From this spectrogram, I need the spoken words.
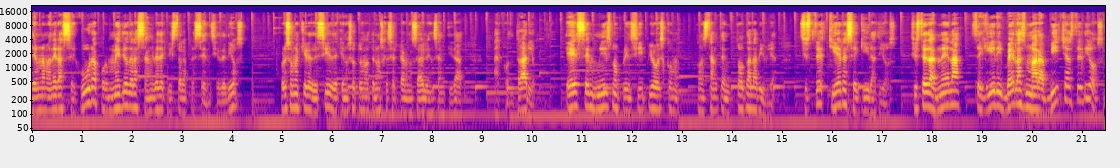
de una manera segura por medio de la sangre de Cristo a la presencia de Dios. Por eso no quiere decir de que nosotros no tenemos que acercarnos a Él en santidad. Al contrario, ese mismo principio es constante en toda la Biblia. Si usted quiere seguir a Dios, si usted anhela seguir y ver las maravillas de Dios,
